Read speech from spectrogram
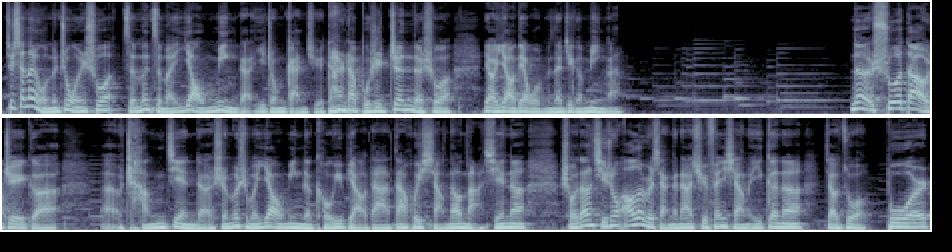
就相当于我们中文说怎么怎么要命的一种感觉。当然，它不是真的说要要掉我们的这个命啊。那说到这个呃常见的什么什么要命的口语表达，大家会想到哪些呢？首当其冲，Oliver 想跟大家去分享的一个呢，叫做 bored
